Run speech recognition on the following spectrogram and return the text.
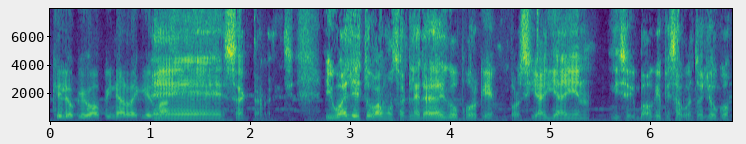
qué es lo que va a opinar de aquí más. exactamente. Igual esto vamos a aclarar algo porque por si hay alguien dice, wow, qué pesado, esto es loco.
